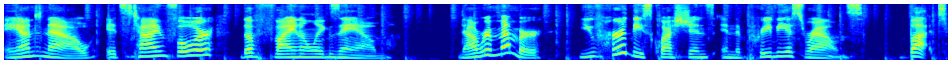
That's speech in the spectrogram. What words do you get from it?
And now it's time for the final exam. Now remember, you've heard these questions in the previous rounds, but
